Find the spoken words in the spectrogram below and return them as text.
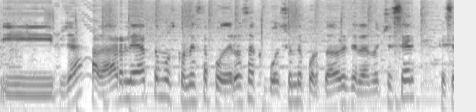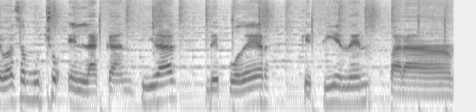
y pues ya, a darle átomos con esta poderosa composición de portadores del anochecer que se basa mucho en la cantidad de poder que tienen para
